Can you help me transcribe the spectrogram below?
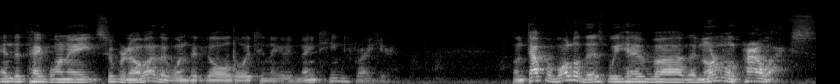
And the type 1a supernova, the ones that go all the way to negative 19, right here. On top of all of this, we have uh, the normal parallax,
